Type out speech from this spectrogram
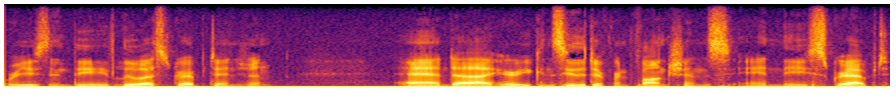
We're using the Lua script engine. And uh, here you can see the different functions in the script.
